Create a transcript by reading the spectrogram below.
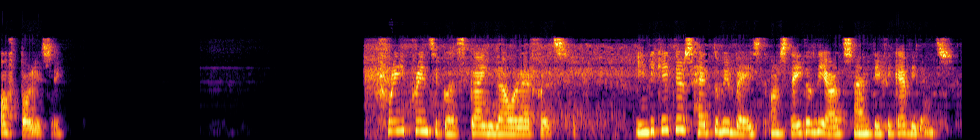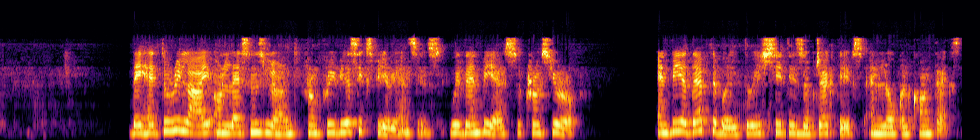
of policy. Three principles guided our efforts. Indicators had to be based on state-of-the-art scientific evidence. They had to rely on lessons learned from previous experiences with NBS across Europe and be adaptable to each city's objectives and local context.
